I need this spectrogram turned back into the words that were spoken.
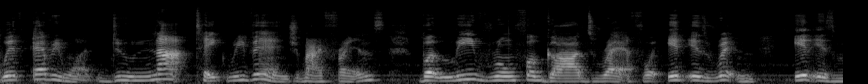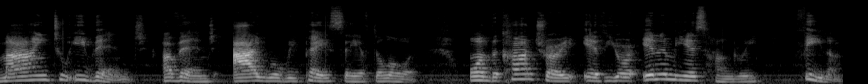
with everyone. Do not take revenge, my friends, but leave room for God's wrath. For it is written, It is mine to avenge, avenge, I will repay, saith the Lord. On the contrary, if your enemy is hungry, feed him.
